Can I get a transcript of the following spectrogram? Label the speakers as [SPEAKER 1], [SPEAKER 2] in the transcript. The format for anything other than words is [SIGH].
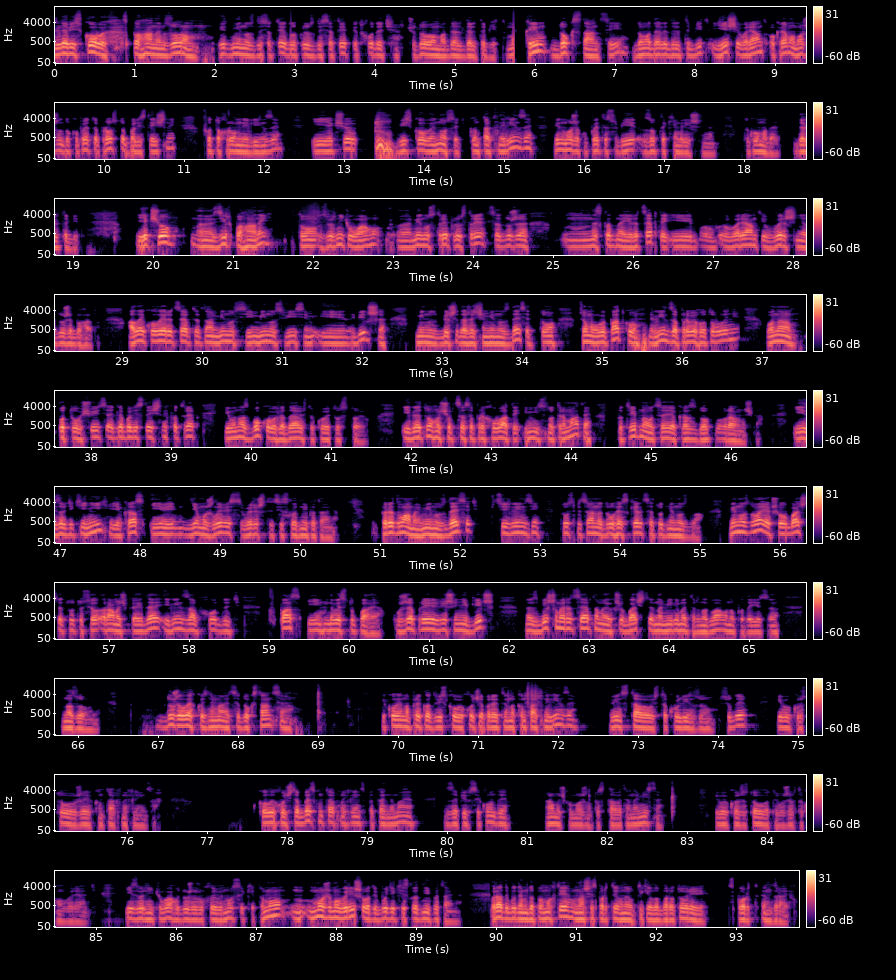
[SPEAKER 1] Для військових з поганим зором від мінус 10 до плюс 10 підходить чудова модель. Ми- Крім док-станції до моделі DeltaBit, є ще варіант, окремо можна докупити просто балістичний фотохромні лінзи. І якщо [CLEARS THROAT] військовий носить контактні лінзи, він може купити собі з таким рішенням таку модель DeltaBit. Якщо е, зір поганий, то зверніть увагу, е, мінус 3 плюс 3 це дуже нескладні рецепти, і варіантів вирішення дуже багато. Але коли рецепти там мінус 7, мінус 8 і більше, мінус більше навіть, мінус 10, то в цьому випадку лінза при виготовленні вона потовщується для балістичних потреб, і вона збоку виглядає ось такою товстою. І для того, щоб це все приховати і міцно тримати, потрібна оце якраз до рамочка. І завдяки ній якраз і є можливість вирішити ці складні питання. Перед вами мінус 10 в цій лінзі, тут спеціально друге скельце, тут мінус 2. Мінус 2, якщо ви бачите, тут ось рамочка йде, і лінза входить в паз і не виступає. Уже при рішенні більш з більшими рецептами, якщо бачите, на міліметр на 2 воно подається назовні. Дуже легко знімається док-станція. І коли, наприклад, військовий хоче перейти на контактні лінзи, він ставить ось таку лінзу сюди і використовує вже в контактних лінзах. Коли хочете без контактних лінз, питань немає. За пів секунди рамочку можна поставити на місце і використовувати вже в такому варіанті. І зверніть увагу, дуже рухливі носики, тому можемо вирішувати будь-які складні питання. Ради будемо допомогти в нашій спортивній оптиці лабораторії Sport and Drive.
